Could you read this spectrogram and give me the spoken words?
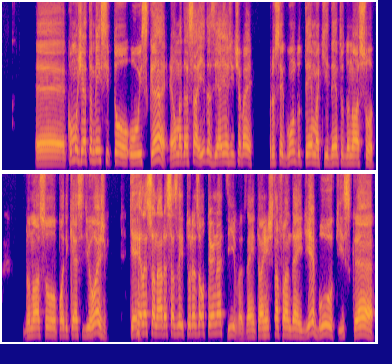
É, como já também citou, o scan é uma das saídas, e aí a gente já vai para o segundo tema aqui dentro do nosso, do nosso podcast de hoje, que é relacionado a essas leituras alternativas. Né? Então, a gente está falando aí de e-book, scan,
